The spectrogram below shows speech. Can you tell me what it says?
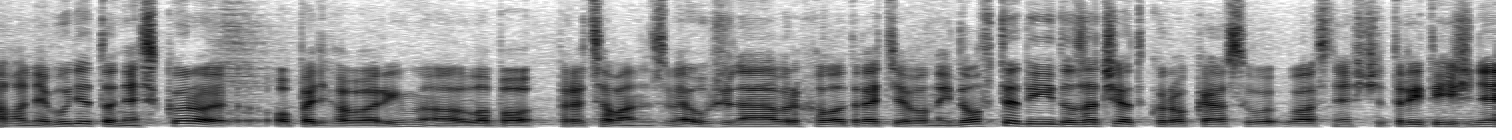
Ale nebude to neskoro, opäť hovorím, lebo predsa len sme už na vrchole tretej vlny. Dovtedy, do začiatku roka sú vlastne ešte 3 týždne.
